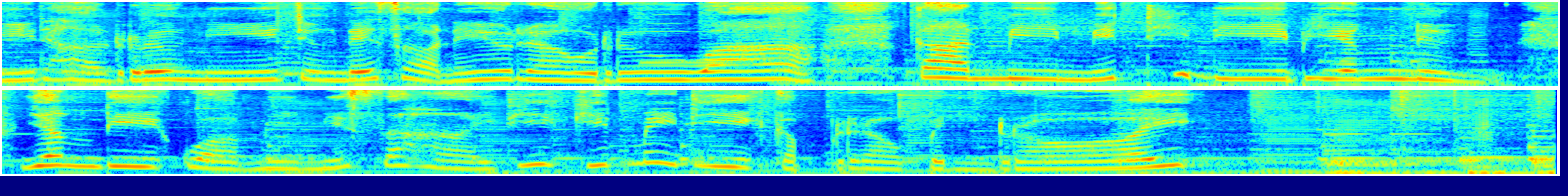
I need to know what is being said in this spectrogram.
นิทานเรื่องนี้จึงได้สอนให้เรารู้ว่า การมีมิตรที่ดีเพียงหนึ่ง ยังดีกว่ามีมิตรสหายที่คิดไม่ดีกับเราเป็นร้อยแล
